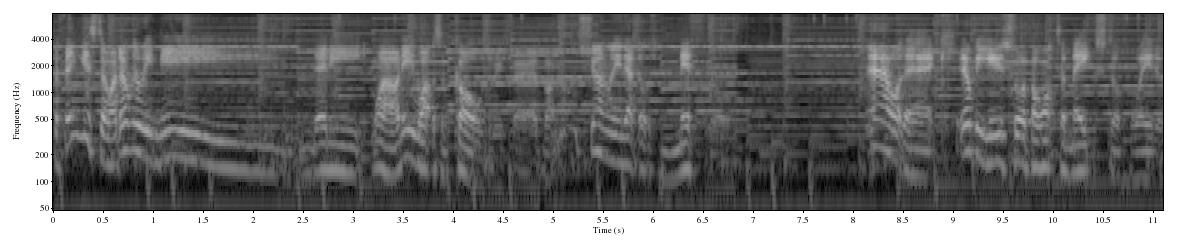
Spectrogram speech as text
The thing is, though, I don't really need any... Well, I need lots of coal, to be fair, but I'm not sure I need that much mithril. Ah, what the heck. It'll be useful if I want to make stuff later.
